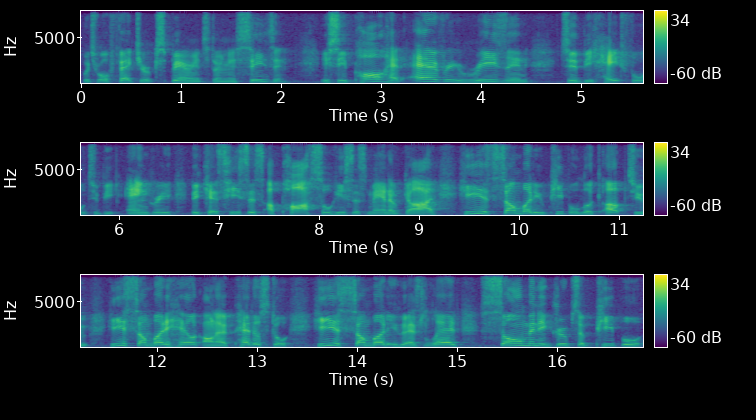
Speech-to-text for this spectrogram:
which will affect your experience during this season. You see, Paul had every reason to be hateful, to be angry, because he's this apostle, he's this man of God. He is somebody who people look up to. He is somebody held on a pedestal. He is somebody who has led so many groups of people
